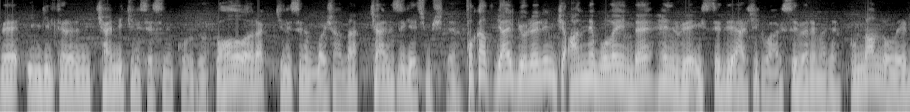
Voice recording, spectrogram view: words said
ve İngiltere'nin kendi kilisesini kurdu. Doğal olarak kilisenin başına da kendisi geçmişti. Fakat gel görelim ki anne Boleyn de Henry'e istediği erkek varisi veremedi. Bundan dolayı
